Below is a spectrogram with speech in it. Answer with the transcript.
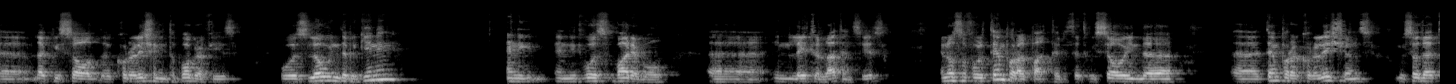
uh, like we saw the correlation in topographies was low in the beginning and it, and it was variable uh, in later latencies. And also for temporal patterns that we saw in the uh, temporal correlations, we saw that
